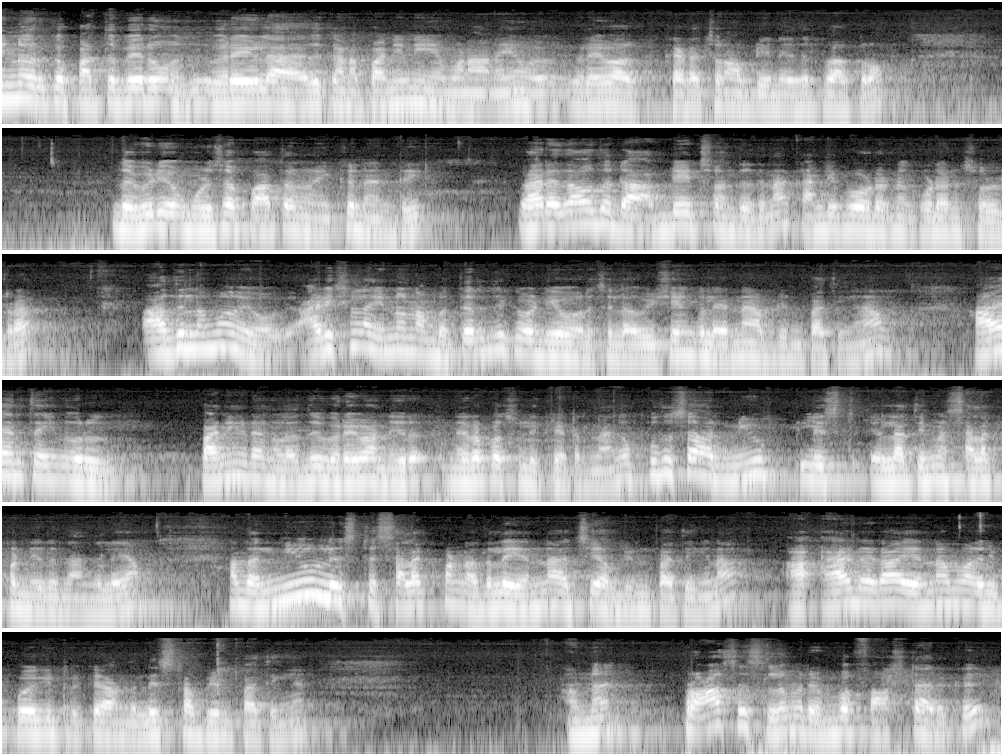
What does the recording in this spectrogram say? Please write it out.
இன்னொருக்க பத்து பேரும் விரைவில் அதுக்கான பணி நியமன ஆணையம் விரைவாக கிடச்சிரும் அப்படின்னு எதிர்பார்க்குறோம். இந்த வீடியோ முழுசாக பார்த்தவனுக்கு நன்றி. வேறு ஏதாவது அப்டேட்ஸ் வந்ததுன்னா கண்டிப்பாக உடனுக்குடன் சொல்கிறேன் அது இல்லாமல் அடிஷ்னலாக இன்னும் நம்ம தெரிஞ்சுக்க வேண்டிய ஒரு சில விஷயங்கள் என்ன அப்படின்னு பார்த்தீங்கன்னா ஆயிரத்தி ஐநூறு பணியிடங்கள் வந்து விரைவாக நிர நிரப்ப சொல்லி கேட்டிருந்தாங்க. புதுசாக நியூ லிஸ்ட் எல்லாத்தையுமே செலக்ட் பண்ணியிருந்தாங்க இல்லையா? அந்த நியூ லிஸ்ட்டு செலக்ட் பண்ணதில் என்ன ஆச்சு அப்படின்னு பார்த்தீங்கன்னா ஆடடாக என்ன மாதிரி போய்கிட்டு இருக்கு அந்த லிஸ்ட் அப்படின்னு பார்த்தீங்க. ஆனால் ப்ராசஸ் எல்லாமே ரொம்ப ஃபாஸ்ட்டாக இருக்குது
